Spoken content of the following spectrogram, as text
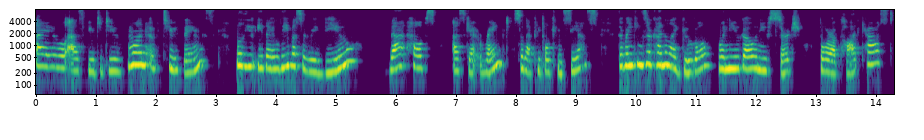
I will ask you to do one of two things. Will you either leave us a review? That helps us get ranked so that people can see us. The rankings are kind of like Google. When you go and you search for a podcast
